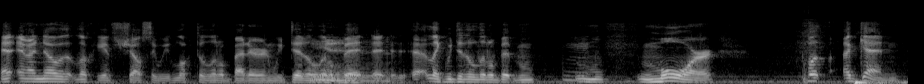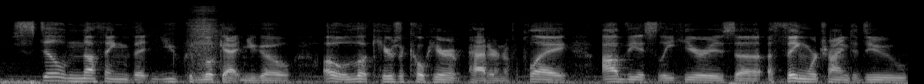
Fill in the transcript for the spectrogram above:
And, and I know that look against Chelsea, we looked a little better and we did a little Yeah. bit, uh, like we did a little bit m- m- more. But again, still nothing that you could look at and you go, "Oh, look, here's a coherent pattern of play. obviously here is a, a thing we're trying to do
